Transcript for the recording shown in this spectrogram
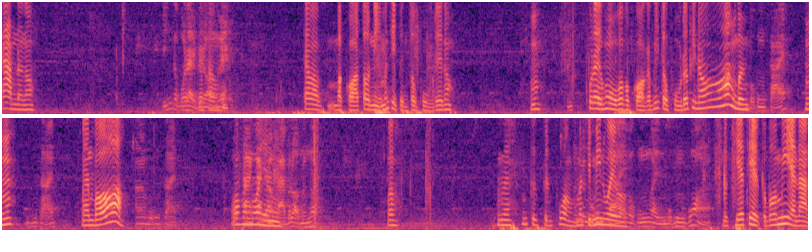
งามเลยเนาะ กินกับบ่ได้พี่น้องเลยแต่ว่าบกกอต้นนี้มันสิเป็นตัวผูได้เนาะหืมผู้ใดโหว่าบกกอกับมีตัวผูเด้อพี่น้องเบิ่งบกคุงสายหืมบกคุงสายแมนบออ่าบกคุงสายว่าคุณว่ายังไงขายไปรอบนึงเนาะเห็นไหมมันเป็นเป็นพ่วง มันสิมีหน่วยบ่บกคุงไอ้บกคุงพ่วงอะบักเขียเทศกับบ่มีอันนั้น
